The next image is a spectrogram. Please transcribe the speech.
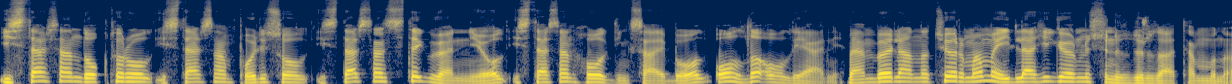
İstersen doktor ol, istersen polis ol, istersen site güvenliği ol, istersen holding sahibi ol. Ol da ol yani. Ben böyle anlatıyorum ama illaki görmüşsünüzdür zaten bunu.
